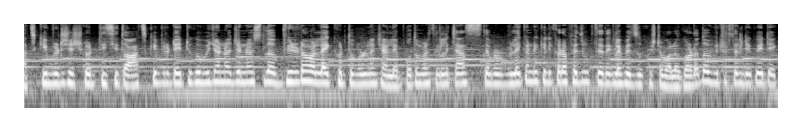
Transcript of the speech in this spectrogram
আজকে ভিডিও শেষ করতেছি। তো আজকে ভিডিওটা এটুকু বোঝানোর জন্য ছিল ভিডিওটা লাইক করতে বললেন চ্যানেলে প্রথমে চ্যানেল চান্স ক্লিক করে। ফেসবুক থেকে দেখলে ফেসবুক থেকে দেখলে পেজটা ভালো করো। তো ভিডিওটা টেক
